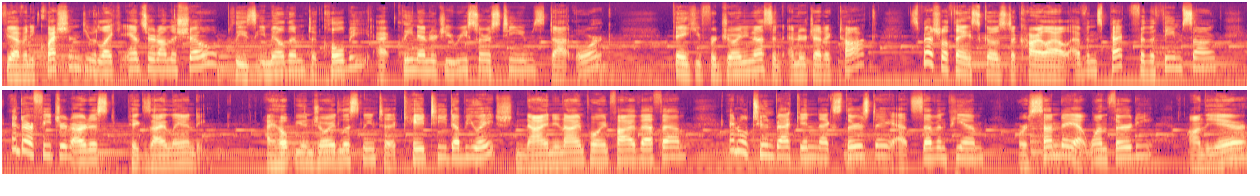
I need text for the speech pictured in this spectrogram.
If you have any questions you would like answered on the show, please email them to Colby at cleanenergyresourceteams.org. Thank you for joining us in Energetic Talk. Special thanks goes to Carlisle Evans Peck for the theme song and our featured artist, Pig's Eye Landing. I hope you enjoyed listening to KTWH 99.5 FM, and we'll tune back in next Thursday at 7 p.m. or Sunday at 1:30 on the air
